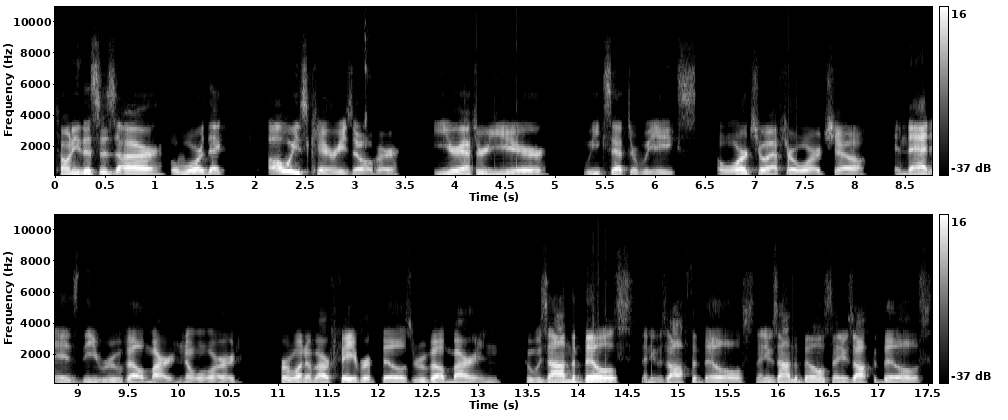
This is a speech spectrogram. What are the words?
Tony, this is our award that always carries over year after year, weeks after weeks, award show after award show. And that is the Ruvell Martin Award for one of our favorite Bills, Ruvell Martin, who was on the Bills, then he was off the Bills, then he was on the Bills, then he was off the Bills,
